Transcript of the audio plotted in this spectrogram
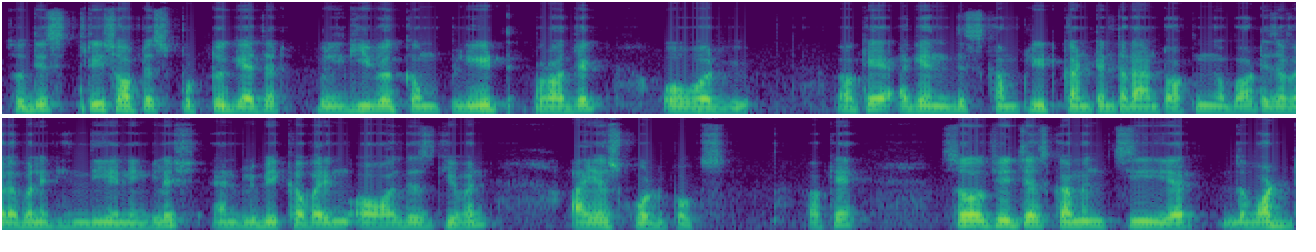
so these three softwares put together will give a complete project overview okay again this complete content that i'm talking about is available in hindi and english and we'll be covering all this given IS code books. Okay so if you just come and see here the what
